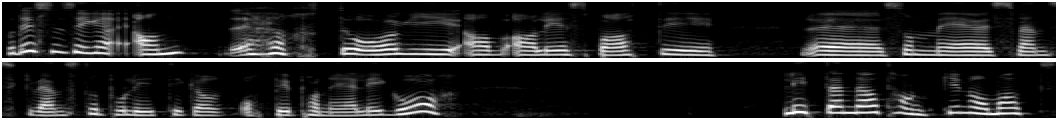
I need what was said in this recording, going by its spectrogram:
Og det syns jeg jeg, hørte òg av Ali Esbati, eh, som er svensk venstrepolitiker, oppe i panelet i går. Litt den der tanken om at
